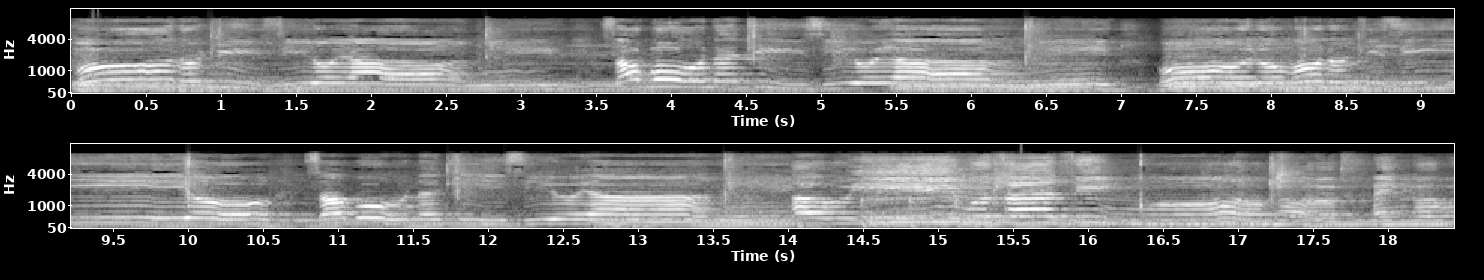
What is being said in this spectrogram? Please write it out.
Bona nhliziyo yami Sawubona nhliziyo yami Molo molo nhliziyo Sawubona nhliziyo yami Awuyimo thathi nqomo ayingoba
